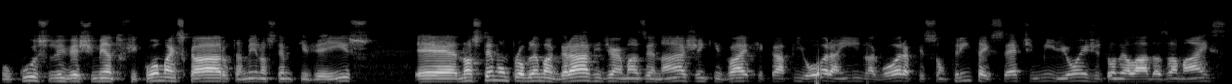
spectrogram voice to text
o custo do investimento ficou mais caro, também nós temos que ver isso. É, nós temos um problema grave de armazenagem que vai ficar pior ainda agora, porque são 37 milhões de toneladas a mais.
